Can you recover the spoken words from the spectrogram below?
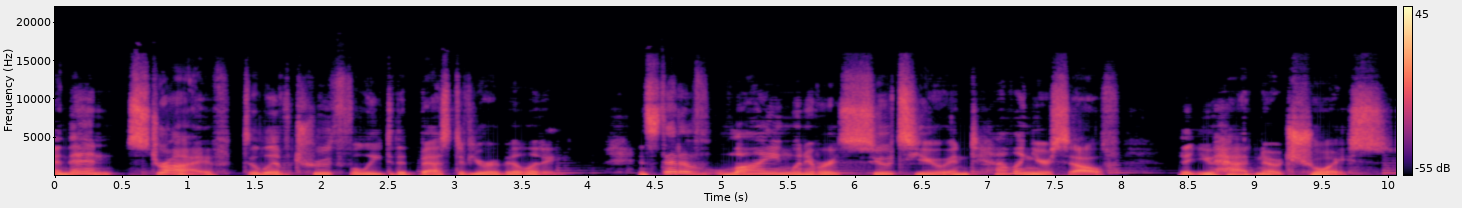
And then strive to live truthfully to the best of your ability, instead of lying whenever it suits you and telling yourself that you had no choice.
